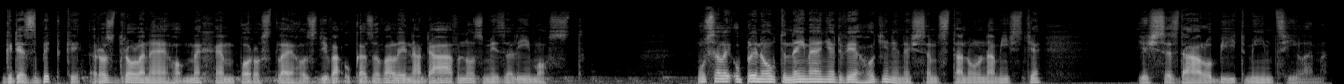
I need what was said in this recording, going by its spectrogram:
kde zbytky rozdroleného mechem porostlého zdiva ukazovaly na dávno zmizelý most. Museli uplynout nejméně dvě hodiny, než jsem stanul na místě, jež se zdálo být mým cílem –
